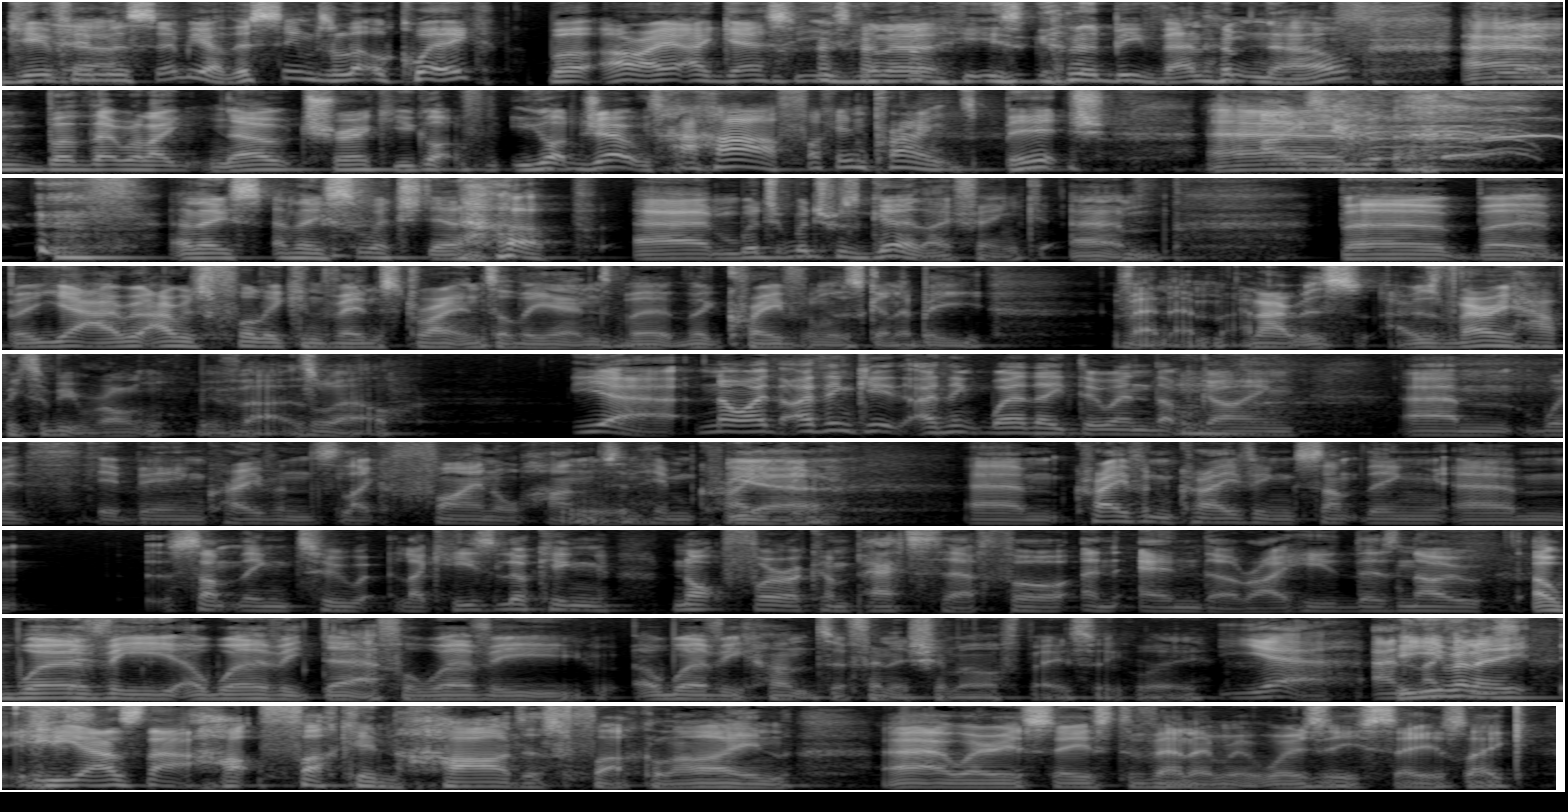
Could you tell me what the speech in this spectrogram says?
give him the symbiote. This seems a little quick, but all right, I guess he's gonna he's gonna be Venom now. Um, but they were like, no, trick, you got you got jokes, haha, fucking pranked, bitch. Um, and they and they switched it up, um, which which was good, I think. Um, but but but yeah, I, I was fully convinced right until the end that, that Kraven was going to be Venom, and I was I was very happy to be wrong with that as well. Yeah, no, I, I think it, I think where they do end up going um, with it being Kraven's like final hunt and him craving, um, Kraven craving something, um, something to like he's looking not for a competitor, for an ender, right? He there's no A worthy a worthy death, a worthy a worthy hunt to finish him off, basically. yeah, and He like, even he's- he has that hot fucking hard as fuck line uh, where he says to Venom, where he says like,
